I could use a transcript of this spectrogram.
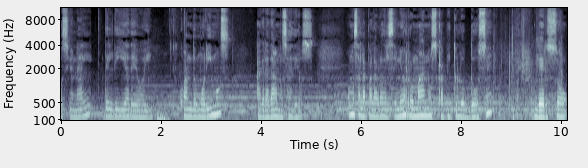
Del día de hoy. Cuando morimos, agradamos a Dios. Vamos a la palabra del Señor, Romanos capítulo 12, verso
